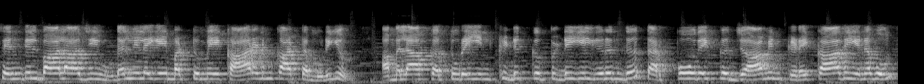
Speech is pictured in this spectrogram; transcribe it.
செந்தில் பாலாஜி உடல்நிலையை மட்டுமே காரணம் காட்ட முடியும். அமலாக்கத்துறையின் கிடுக்கு பிடியில் இருந்து தற்போதைக்கு ஜாமீன் கிடைக்காது எனவும்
